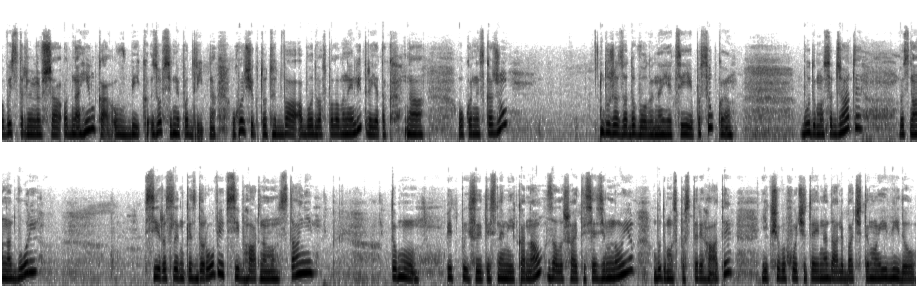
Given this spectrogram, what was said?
вистріливша одна гілка в бік зовсім не потрібна. У горщик тут 2 або 2,5 літри, я так на око не скажу. Дуже задоволена я цією посилкою. Будемо саджати. Весна на дворі. Всі рослинки здорові, всі в гарному стані. Тому підписуйтесь на мій канал, залишайтеся зі мною, будемо спостерігати. Якщо ви хочете і надалі бачити мої відео,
